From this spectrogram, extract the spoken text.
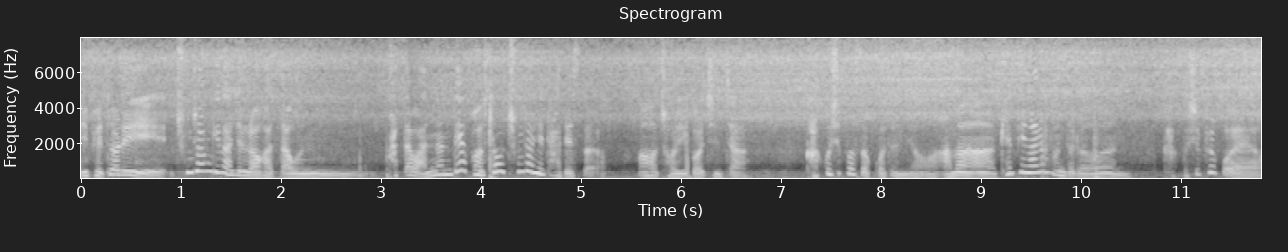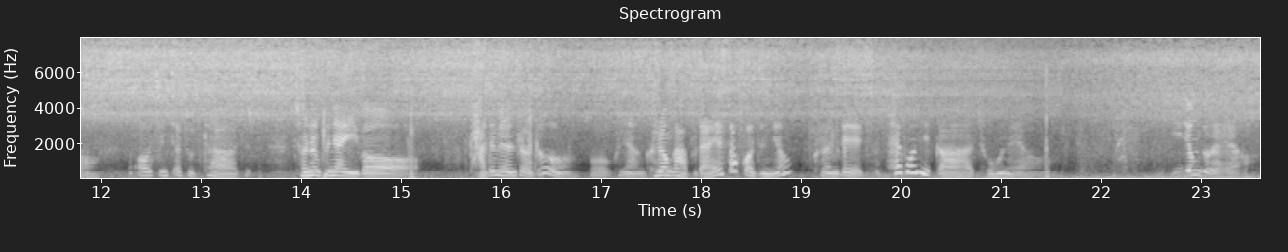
이 배터리 충전기 가지러 갔다 온 갔다 왔는데 벌써 충전이 다 됐어요. 아 저 이거 진짜 갖고 싶었었거든요. 아마 캠핑하는 분들은 갖고 싶을 거예요. 어 진짜 좋다. 저는 그냥 이거 받으면서도 뭐 그냥 그런가 보다 했었거든요. 그런데 해보니까 좋으네요. 이 정도예요.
